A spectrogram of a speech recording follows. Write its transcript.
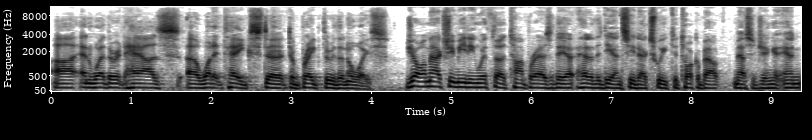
uh, and whether it has uh, what it takes to, to break through the noise. Joe, I'm actually meeting with uh, Tom Perez, the head of the DNC, next week to talk about messaging. And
